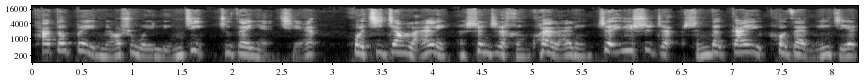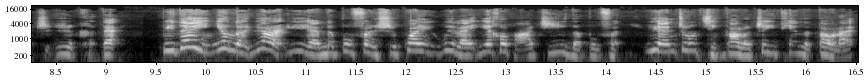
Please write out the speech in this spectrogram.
它都被描述为临近，就在眼前，或即将来临，甚至很快来临。这预示着神的干预迫在眉睫，指日可待。彼得引用的约尔预言的部分是关于未来耶和华之日的部分，预言中警告了这一天的到来。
